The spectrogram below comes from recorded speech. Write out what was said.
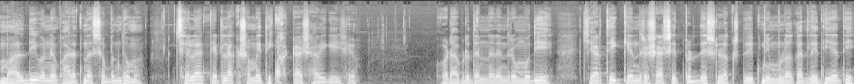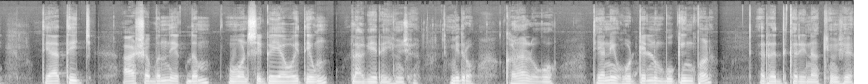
માલદીવ અને ભારતના સંબંધોમાં છેલ્લા કેટલાક સમયથી ખટાશ આવી ગઈ છે. વડાપ્રધાન નરેન્દ્ર મોદીએ જ્યારથી કેન્દ્ર શાસિત પ્રદેશ લક્ષદ્વીપની મુલાકાત લીધી હતી, ત્યારથી જ આ સંબંધ એકદમ વણસી ગયા હોય તેવું લાગી રહ્યું છે. મિત્રો, ઘણા લોકો ત્યાંની હોટેલનું બુકિંગ પણ રદ કરી નાખ્યું છે.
